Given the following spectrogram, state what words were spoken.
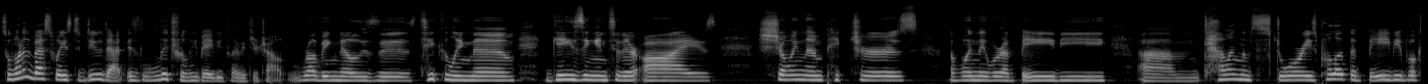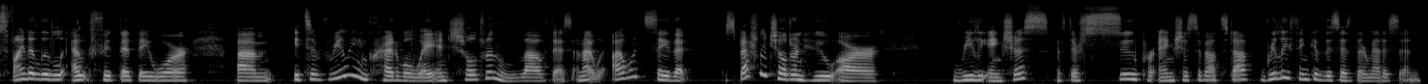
So, one of the best ways to do that is literally baby play with your child, rubbing noses, tickling them, gazing into their eyes, showing them pictures of when they were a baby, um, telling them stories, pull out the baby books, find a little outfit that they wore. Um, it's a really incredible way, and children love this. And I, w- I would say that, especially children who are really anxious, if they're super anxious about stuff, really think of this as their medicine.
